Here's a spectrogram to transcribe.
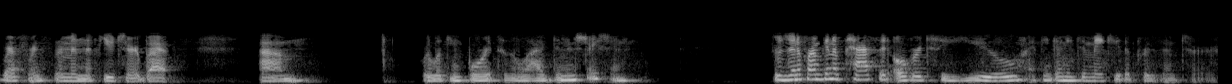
reference them in the future, but um, we're looking forward to the live demonstration. So Jennifer, I'm going to pass it over to you. I think I need to make you the presenter.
